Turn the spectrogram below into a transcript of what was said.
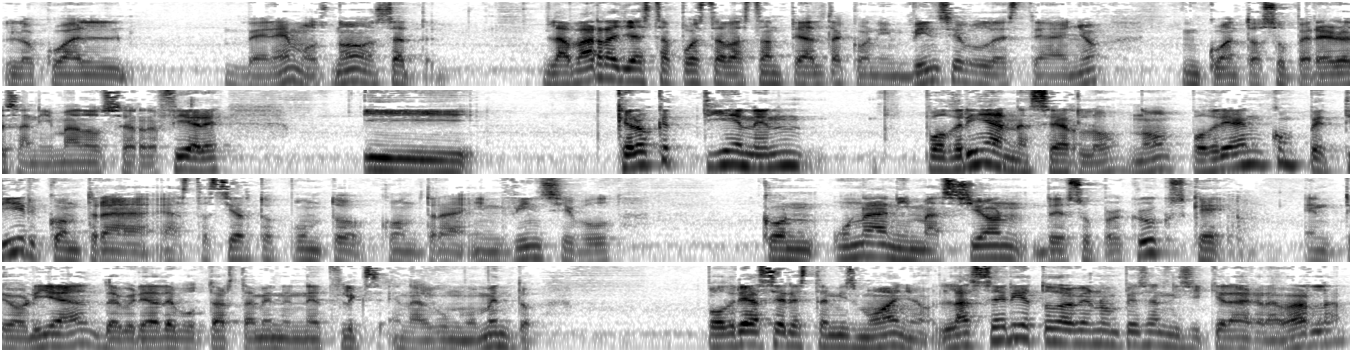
Lo cual veremos, ¿no? O sea, la barra ya está puesta bastante alta con Invincible este año, en cuanto a superhéroes animados se refiere. Y creo que tienen, podrían hacerlo, ¿no? Podrían competir contra, hasta cierto punto, contra Invincible con una animación de Super Crooks que en teoría debería debutar también en Netflix en algún momento podría ser este mismo año. La serie todavía no empieza ni siquiera a grabarla.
